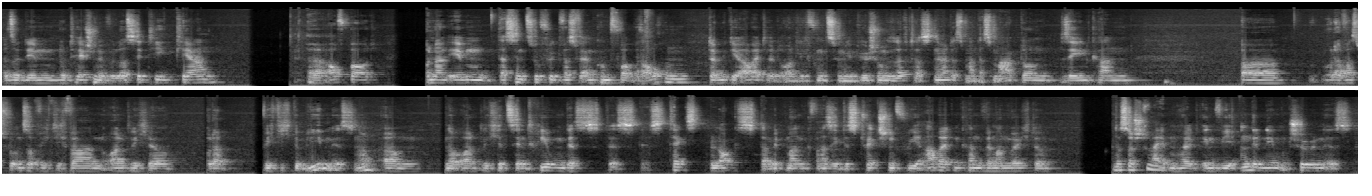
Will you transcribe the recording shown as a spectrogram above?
also dem Notational Velocity Kern, äh, aufbaut und dann eben das hinzufügt, was wir an Komfort brauchen, damit die Arbeit halt ordentlich funktioniert. Wie du schon gesagt hast, ne, dass man das Markdown sehen kann. Äh, oder was für uns auch wichtig war, ein ordentlicher, oder wichtig geblieben ist. Ne? Ähm, eine ordentliche Zentrierung des, des, des Textblocks, damit man quasi distraction-free arbeiten kann, wenn man möchte. Dass das Schreiben halt irgendwie angenehm und schön ist,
